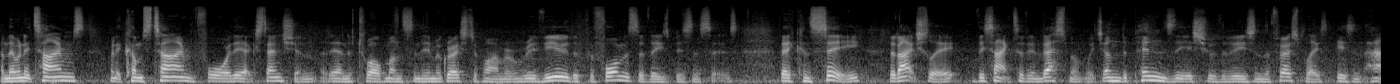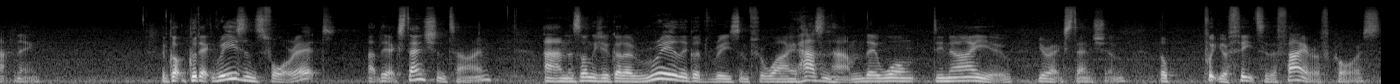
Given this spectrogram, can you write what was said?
And then when it, times, when it comes time for the extension at the end of 12 months in the immigration department review the performance of these businesses, they can see that actually this act of investment which underpins the issue of the visa in the first place isn't happening. They've got good reasons for it at the extension time, and as long as you've got a really good reason for why it hasn't happened, they won't deny you your extension. They'll put your feet to the fire, of course,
